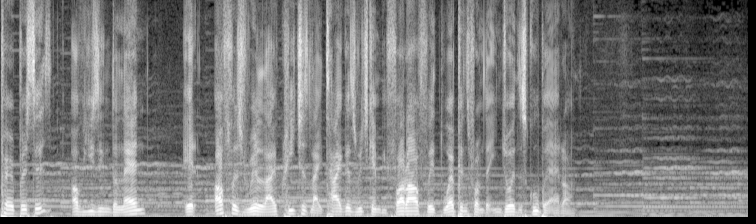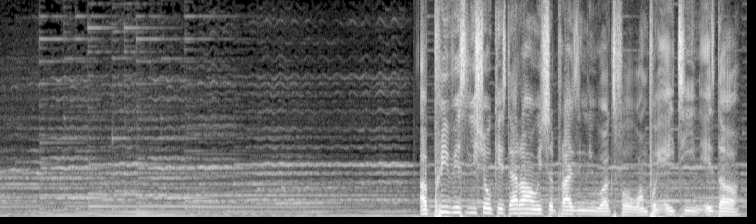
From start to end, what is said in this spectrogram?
purposes of using the land, it offers real life creatures like tigers which can be fought off with weapons from the Enjoy the Scuba add-on. A previously showcased add-on which surprisingly works for 1.18 is the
